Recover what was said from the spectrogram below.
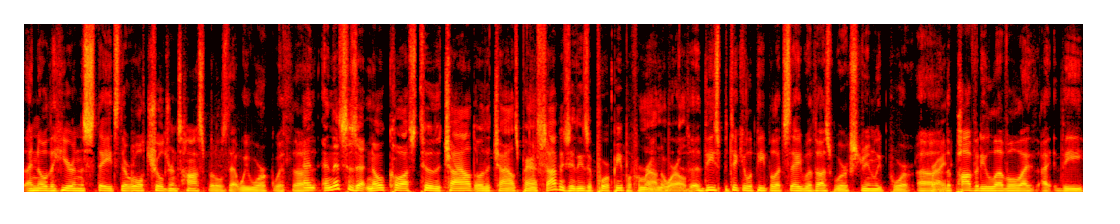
I know that here in the states, they're all children's hospitals that we work with. Uh, And, and this is at no cost to the child or the child's parents. Obviously, these are poor people from around the world. th- these particular people that stayed with us were extremely poor. Uh, Right. The poverty level, I, I, the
